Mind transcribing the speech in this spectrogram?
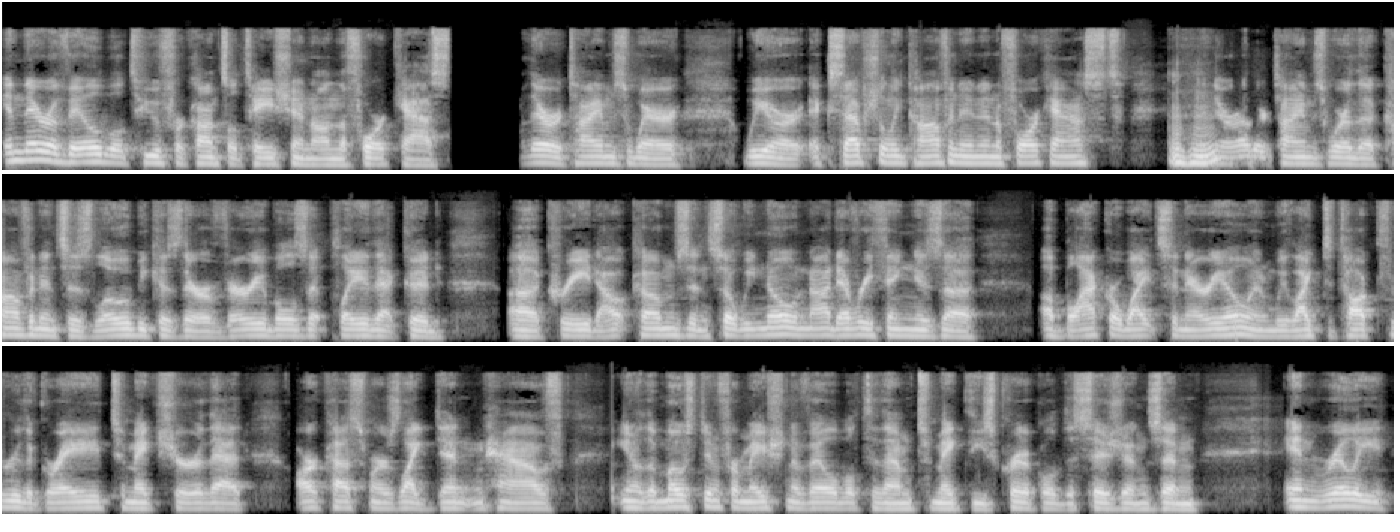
And they're available too for consultation on the forecast there are times where we are exceptionally confident in a forecast. Mm-hmm. And there are other times where the confidence is low because there are variables at play that could uh, create outcomes. And so we know not everything is a, a black or white scenario. And we like to talk through the gray to make sure that our customers like Denton have, you know, the most information available to them to make these critical decisions. And, and really,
